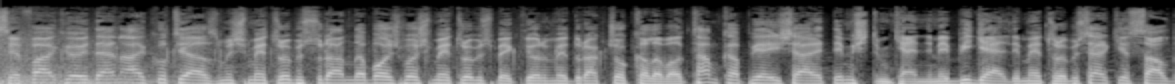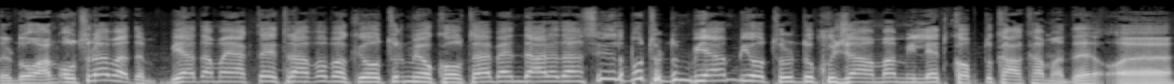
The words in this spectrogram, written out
Sefaköy'den Aykut yazmış. Metrobüs durağında boş boş metrobüs bekliyorum ve durak çok kalabalık. Tam kapıya işaretlemiştim kendime. Bir geldi metrobüs herkes saldırdı. O an oturamadım. Bir adam ayakta etrafa bakıyor oturmuyor koltuğa. Ben de aradan sıyrılıp oturdum. Bir an bir oturdu kucağıma millet koptu kalkamadı. Ee,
